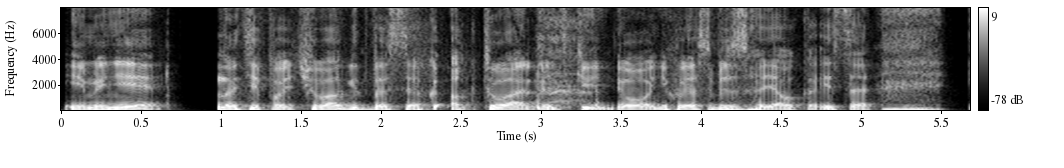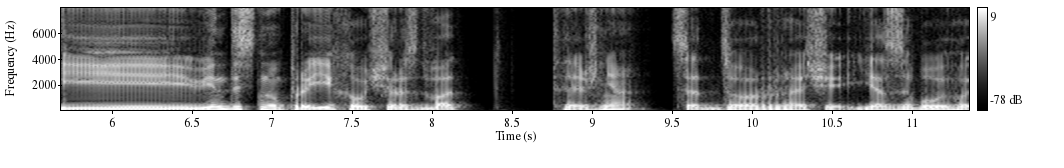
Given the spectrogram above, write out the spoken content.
І мені, ну, типу, чувак «Ак- актуально. Такий, о, ніхуя собі заявка. І це. І він десь ну, приїхав через два тижні. Це, до речі, я забув його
